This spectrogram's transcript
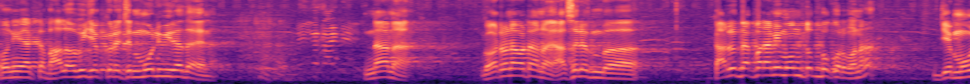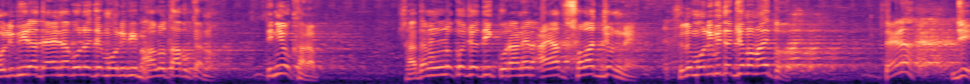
উনি একটা ভালো অভিযোগ করেছেন, মৌলবীরা দেয় না। না না, ঘটনা ওটা নয়। আসলে কারোর ব্যাপারে আমি মন্তব্য করব না। যে মৌলবীরা দেয় না বলে যে মৌলবী ভালো, তাও কেন? তিনিও খারাপ। সাধারণ লোক যদি কোরআনের আয়াত সবার জন্যে, শুধু মৌলবীদের জন্য নয় তো? তাই না? জি।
